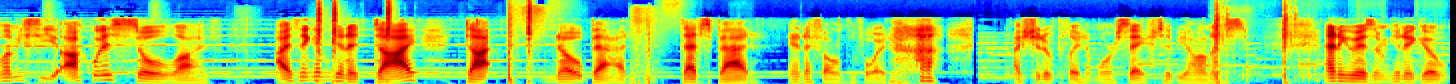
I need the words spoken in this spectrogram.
Let me see, Aqua is still alive. I think I'm gonna die. Die. No, bad. That's bad. And I fell in the void. I should have played it more safe, to be honest. Anyways, I'm gonna go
